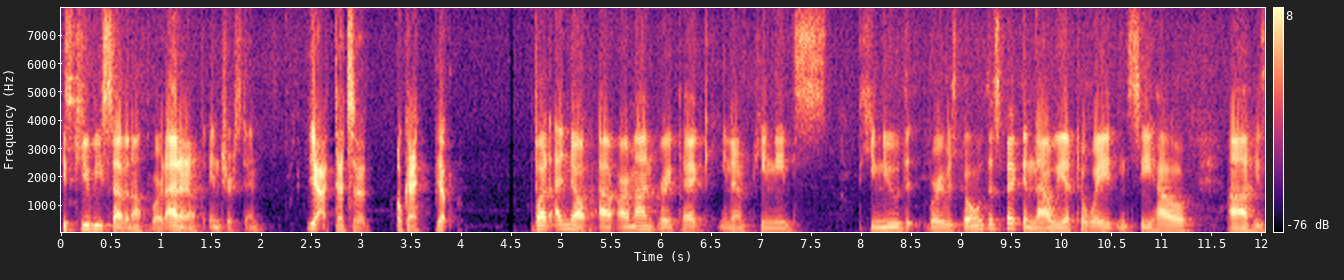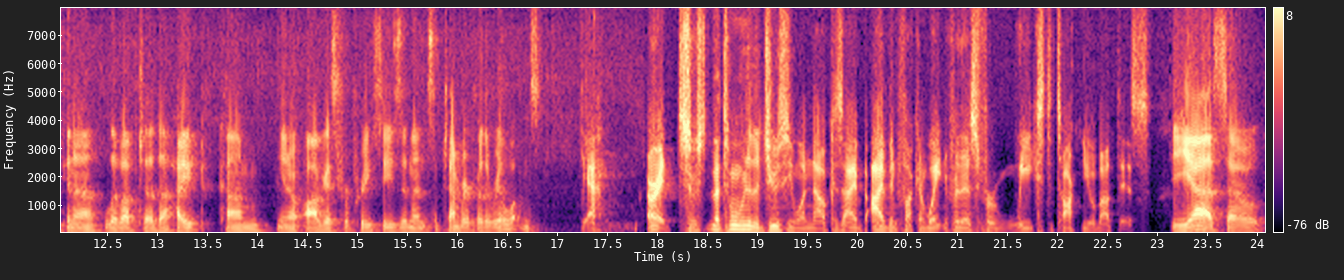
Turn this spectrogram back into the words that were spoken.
He's QB seven off the board. I don't know. Interesting. Yeah, that's a okay. Yep. But I know Armand, great pick. You know, he needs. He knew that where he was going with this pick, and now we have to wait and see how uh, he's gonna live up to the hype. Come, you know, August for preseason and September for the real ones. Yeah. All right. So let's move into the juicy one now because I've I've been fucking waiting for this for weeks to talk to you about this. Yeah. So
